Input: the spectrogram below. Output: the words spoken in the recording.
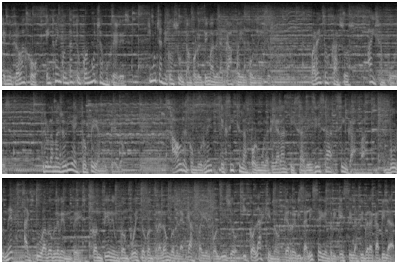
En mi trabajo estoy en contacto con muchas mujeres y muchas me consultan por el tema de la caspa y el polvillo. Para estos casos hay shampoos, pero la mayoría estropean el pelo. Ahora con Burnett existe una fórmula que garantiza belleza sin caspa. Burnett actúa doblemente. Contiene un compuesto contra el hongo de la caspa y el polvillo y colágeno que revitaliza y enriquece la fibra capilar.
